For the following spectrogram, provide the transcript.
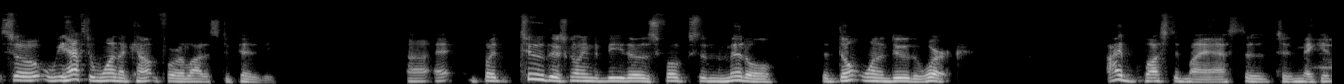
so we have to one account for a lot of stupidity. Uh, eh, but two, there's going to be those folks in the middle that don't want to do the work. I busted my ass to, to make it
